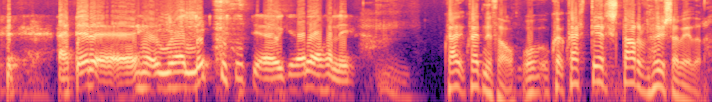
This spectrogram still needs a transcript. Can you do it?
þetta er, eh, ég hef litist út í það, ekki verið að þannig. Hver, hvernig þá? Og hver- hvert er starf hausaveiðara?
